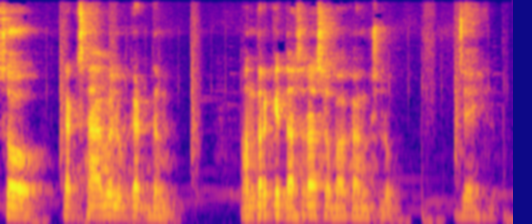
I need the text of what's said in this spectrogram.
So let's have a look at them. అందరికీ దసరా శుభాకాంక్షలు. జై హింద్.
